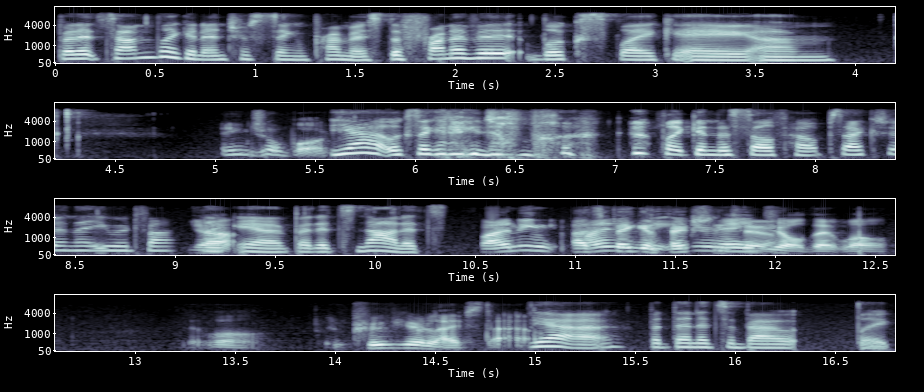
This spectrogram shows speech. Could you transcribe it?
But it sounds like an interesting premise. The front of it looks like a um, Angel book. yeah, it looks like an angel book, like in the self-help section that you would find. Yeah. Like, yeah, but it's not. It's Finding That's finding big in the fiction, inner too. angel that will that will improve your lifestyle. Yeah, but then it's about like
